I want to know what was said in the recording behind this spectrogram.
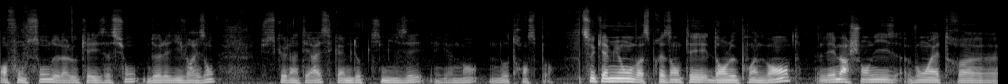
en fonction de la localisation de la livraison puisque l'intérêt c'est quand même d'optimiser également nos transports. Ce camion va se présenter dans le point de vente, les marchandises vont être euh,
